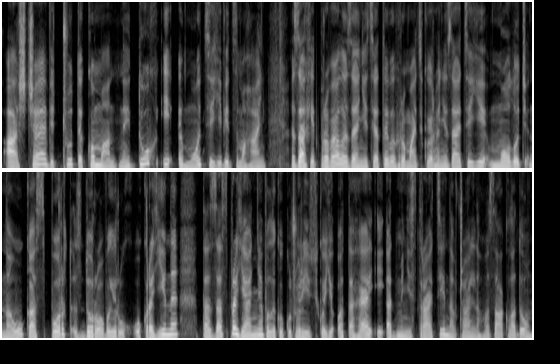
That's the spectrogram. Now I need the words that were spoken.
а ще відчути командний дух і емоції від змагань. Захід провели за ініціативи громадської організації Молодь, наука, спорт, здоровий рух України та за сприяння Великокучурівської ОТГ і адміністрації навчального закладу.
